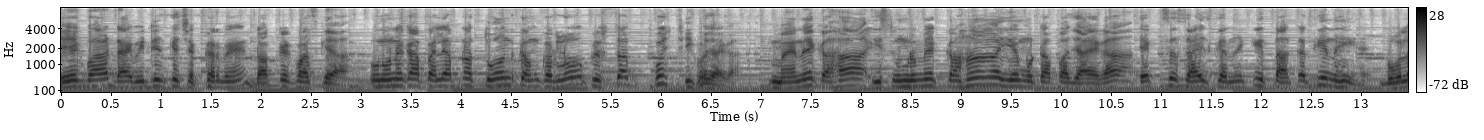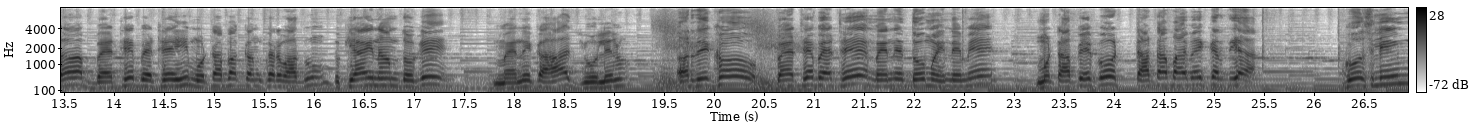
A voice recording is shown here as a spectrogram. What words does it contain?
एक बार डायबिटीज़ के चक्कर में डॉक्टर के पास गया। उन्होंने कहा, पहले अपना तोंद कम कर लो, फिर सब कुछ ठीक हो जाएगा। मैंने कहा, इस उम्र में कहा ये मोटापा जाएगा? एक्सरसाइज करने की ताकत ही नहीं है। बोला बैठे बैठे ही मोटापा कम करवा दूँ तो क्या इनाम दोगे? मैंने कहा, जो ले लो। और देखो बैठे बैठे मैंने दो महीने में मोटापे को टाटा बाय बाय कर दिया। गोसलिम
